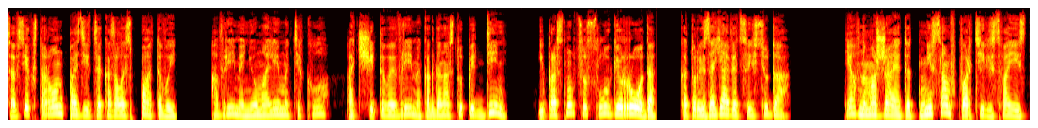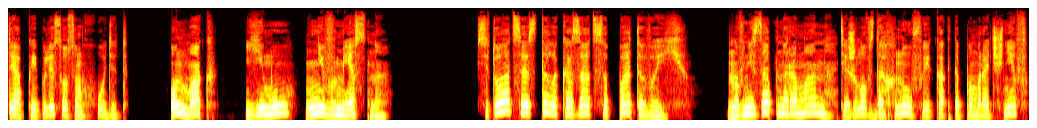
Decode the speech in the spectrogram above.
Со всех сторон позиция казалась патовой, а время неумолимо текло, отсчитывая время, когда наступит день, и проснутся слуги рода, которые заявятся и сюда. Явно Можай этот не сам в квартире своей с тряпкой и пылесосом ходит. Он маг, ему невместно. Ситуация стала казаться патовой, но внезапно Роман, тяжело вздохнув и как-то помрачнев,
